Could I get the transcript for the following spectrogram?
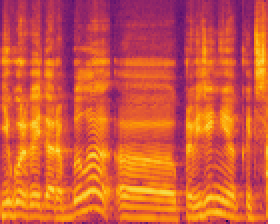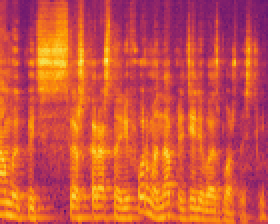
Егора Гайдара была э, проведение хоть, самой хоть, сверхскоростной реформы на пределе возможностей.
